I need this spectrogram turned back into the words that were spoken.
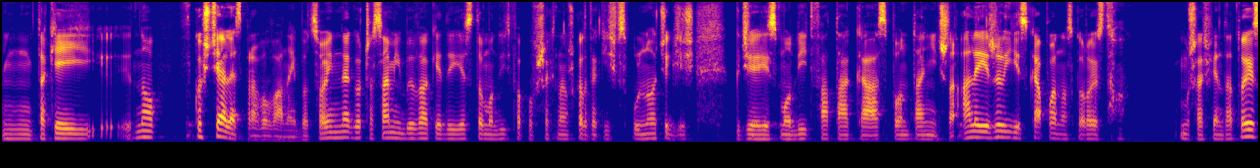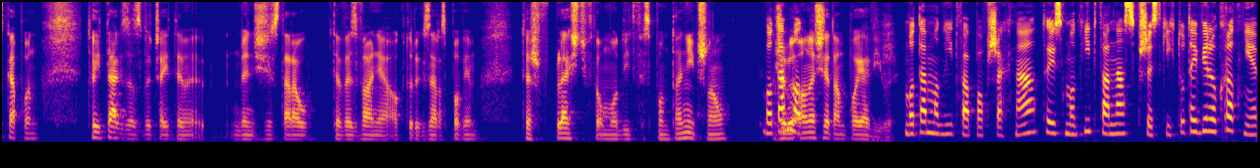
mm, takiej, no, w kościele sprawowanej, bo co innego czasami bywa, kiedy jest to modlitwa powszechna, na przykład w jakiejś wspólnocie gdzieś, gdzie jest modlitwa taka spontaniczna. Ale jeżeli jest kapłan, a skoro jest to msza święta, to jest kapłan, to i tak zazwyczaj te, będzie się starał te wezwania, o których zaraz powiem, też wpleść w tą modlitwę spontaniczną, Bo żeby one się tam pojawiły. Bo ta modlitwa powszechna to jest modlitwa nas wszystkich. Tutaj wielokrotnie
